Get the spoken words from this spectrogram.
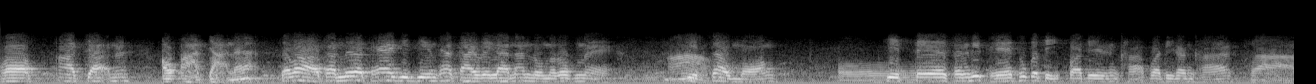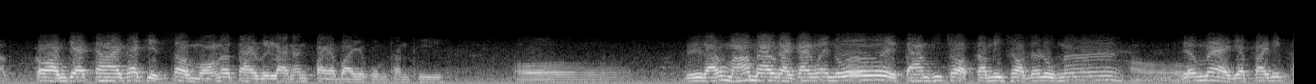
พออาจจะนะ เอาอาจจะนะ แต่ว่าถ้าเนื้อแท้จริงๆถ้าตายเวลานั้นลงนรกแน่อ้าวจิตเศร้าหมองโอ้จิตเตสังริเถทุกติปาติกังขาปาติกังขาครับก่อนจะตายถ้าจิตเศร้าหมองแล้วตายเวลานั้นไปอบายภูมิทันทีโอ้หรือหลังหมาแมวไก่ไก่ไว้หนูเอ้ยตามที่ชอบตามที่ชอบนะลูกนะโอ้ เดี๋ยวแม่จะไปนิพพ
